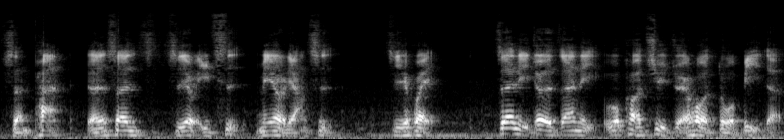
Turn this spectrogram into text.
审判。人生只有一次，没有两次机会。真理就是真理，无可拒绝或躲避的。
